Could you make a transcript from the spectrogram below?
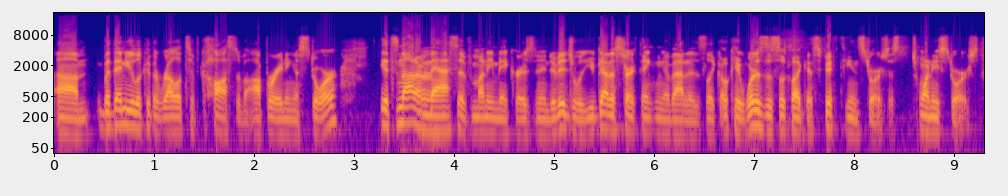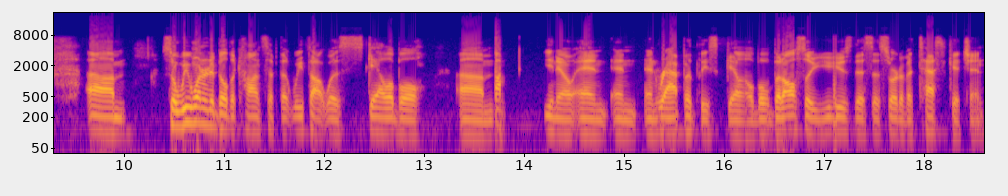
Um, but then you look at the relative cost of operating a store it's not a massive moneymaker as an individual. You've got to start thinking about it as like okay what does this look like as 15 stores as 20 stores? Um, so we wanted to build a concept that we thought was scalable um, you know, and and and rapidly scalable, but also use this as sort of a test kitchen,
